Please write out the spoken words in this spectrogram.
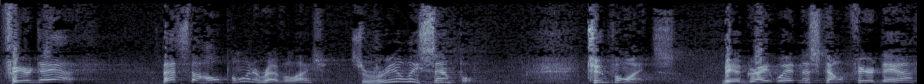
fear death. That's the whole point of revelation. It's really simple. Two points. Be a great witness don't fear death.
